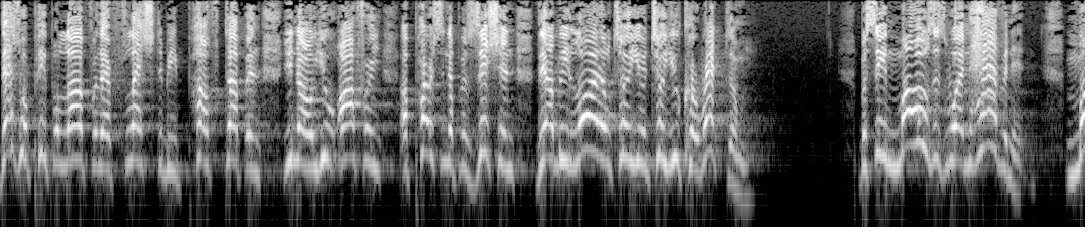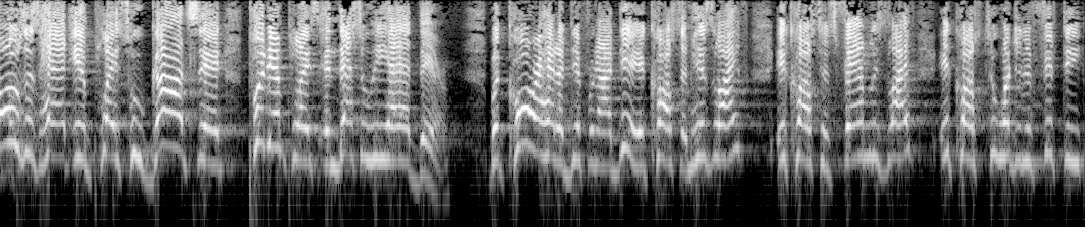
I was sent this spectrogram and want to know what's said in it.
That's what people love for their flesh to be puffed up. And, you know, you offer a person a position, they'll be loyal to you until you correct them. But see, Moses wasn't having it. Moses had in place who God said put in place, and that's who he had there. But Korah had a different idea. It cost him his life. It cost his family's life. It cost 250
